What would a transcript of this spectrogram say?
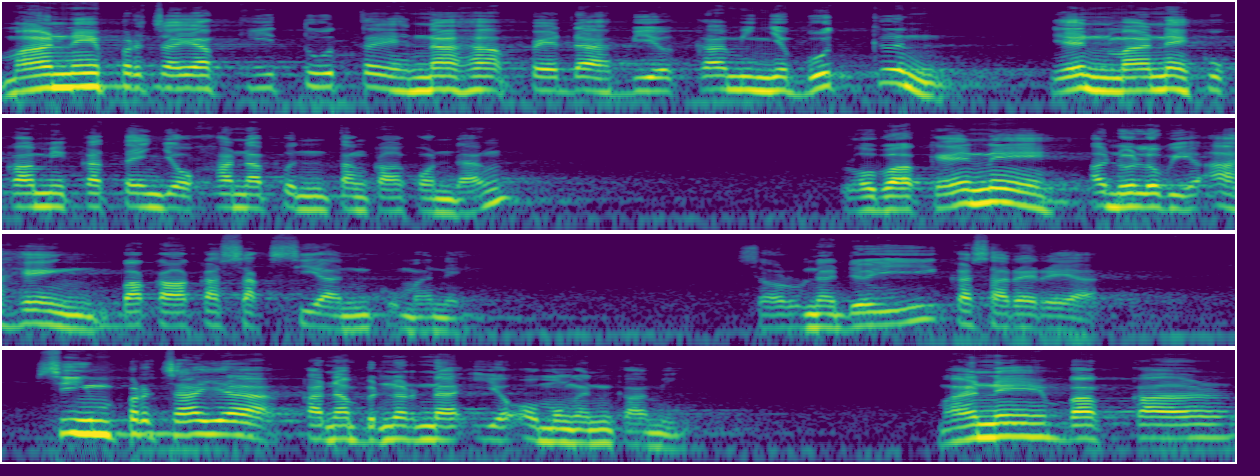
Mane percaya kitu teh naha pedah bieu kami nyebutkeun yen maneh ku kami katenjo hanapeun tangkal kondang? Loba kene anu leuwih aheng bakal kasaksian ku maneh. Saurna deui kasarerea sing percaya karena benerna ia omongan kami. Mane bakal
